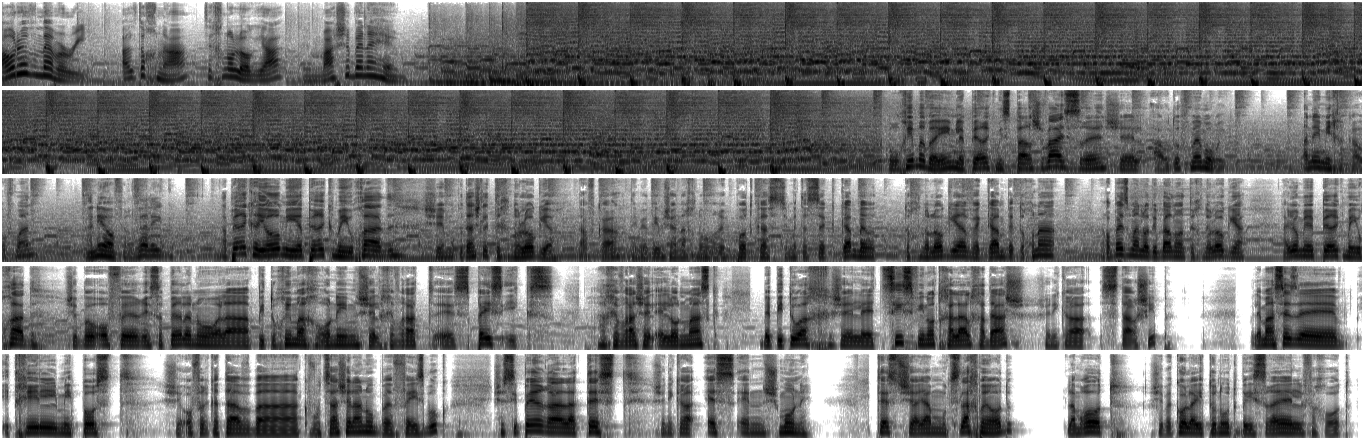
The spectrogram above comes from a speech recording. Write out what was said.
Out of Memory, על תוכנה, טכנולוגיה ומה שביניהם. ברוכים הבאים לפרק מספר 17 של Out of Memory. אני מיכה קאופמן. אני עופר זליג. הפרק היום יהיה פרק מיוחד שמוקדש לטכנולוגיה דווקא. אתם יודעים שאנחנו הרי פודקאסט שמתעסק גם בטכנולוגיה וגם בתוכנה. הרבה זמן לא דיברנו על טכנולוגיה. היום יהיה פרק מיוחד שבו עופר יספר לנו על הפיתוחים האחרונים של חברת SpaceX, uh, החברה של אילון מאסק, בפיתוח של uh, צי ספינות חלל חדש שנקרא Starship. למעשה זה התחיל מפוסט שעופר כתב בקבוצה שלנו בפייסבוק, שסיפר על הטסט שנקרא SN8. טסט שהיה מוצלח מאוד, למרות שבכל העיתונות בישראל לפחות,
